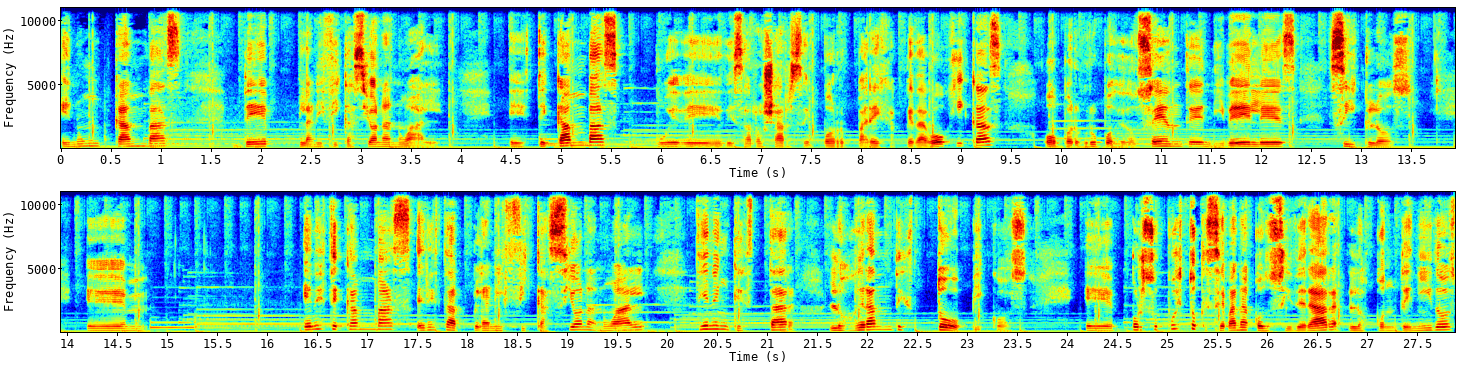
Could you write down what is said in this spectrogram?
en un canvas de planificación anual. Este canvas puede desarrollarse por parejas pedagógicas o por grupos de docentes, niveles, ciclos. Em, en este canvas, en esta planificación anual, tienen que estar los grandes tópicos. Eh, por supuesto que se van a considerar los contenidos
